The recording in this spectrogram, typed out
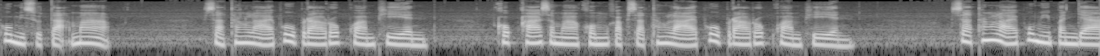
ผู้มีสุตตะมาก สัตว์ทั้งหลายผู้ปรารบความเพียร คบค้าสมาคมกับสัตว์ทั้งหลายผู้ปรารบความเพียร สัตว์ทั้งหลายผู้มีปัญญา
